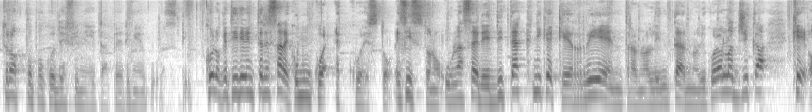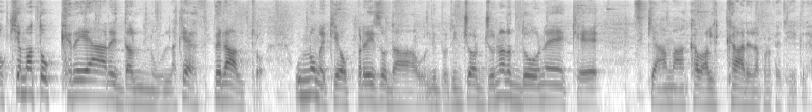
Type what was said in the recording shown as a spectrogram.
troppo poco definita per i miei gusti. Quello che ti deve interessare comunque è questo. Esistono una serie di tecniche che rientrano all'interno di quella logica che ho chiamato creare dal nulla, che è peraltro un nome che ho preso da un libro di Giorgio Nardone che si chiama cavalcare la propria tigre.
